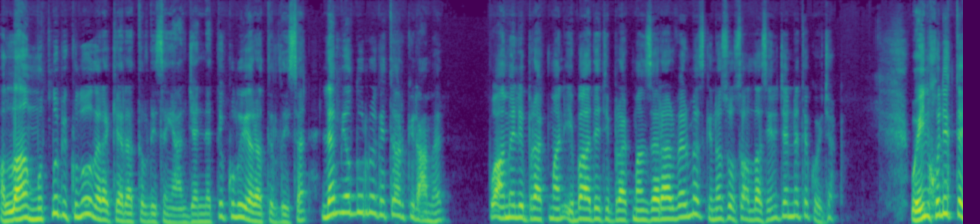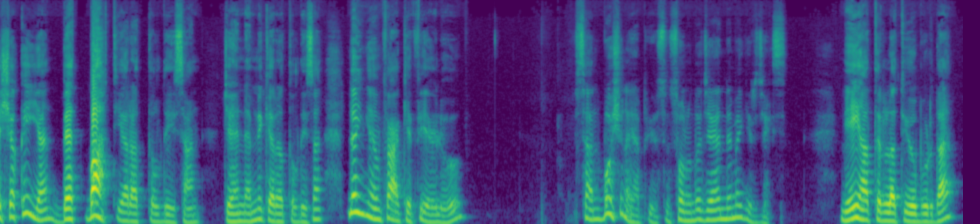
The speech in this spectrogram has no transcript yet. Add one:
Allah'ın mutlu bir kulu olarak yaratıldıysan yani cennetli kulu yaratıldıysan lem yadurruke terkül amel. Bu ameli bırakman, ibadeti bırakman zarar vermez ki nasıl olsa Allah seni cennete koyacak. Ve in hulikte şakiyen bedbaht yaratıldıysan, cehennemlik yaratıldıysan len yenfa'ke fi'luhu. Sen boşuna yapıyorsun. Sonunda cehenneme gireceksin. Neyi hatırlatıyor burada?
